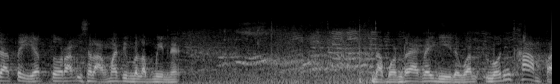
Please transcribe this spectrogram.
จาติครับตัวรับอิสระมาตินวารามินเนี่ยรับบอลแรกได้ดีแต่ว่าล้นข้ามไป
